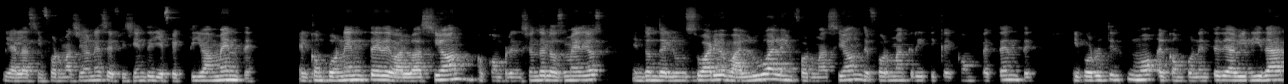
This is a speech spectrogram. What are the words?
y a las informaciones eficiente y efectivamente. El componente de evaluación o comprensión de los medios, en donde el usuario evalúa la información de forma crítica y competente. Y por último, el componente de habilidad,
